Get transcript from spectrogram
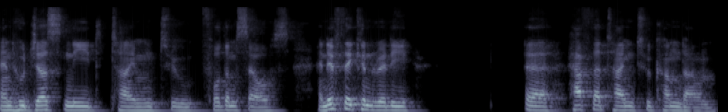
and who just need time to for themselves. And if they can really uh, have that time to come down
